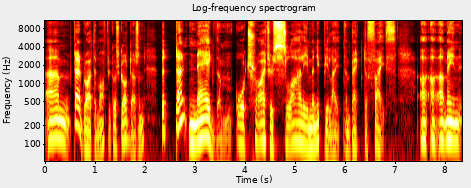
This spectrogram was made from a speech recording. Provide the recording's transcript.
Um, don't write them off because God doesn't, but don't nag them or try to slyly manipulate them back to faith. I, I, mean,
